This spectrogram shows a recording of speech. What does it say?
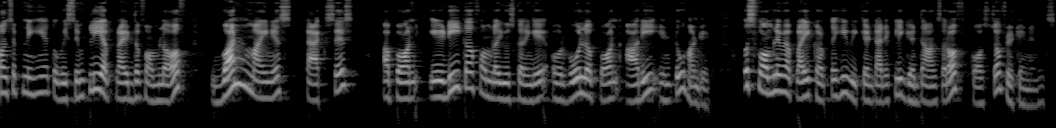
कॉन्सेप्ट नहीं है तो we simply applied the formula of one minus taxes upon A D का फॉर्मूला यूज़ करेंगे और whole upon R E into hundred उस फॉर्मूले में अप्लाई करते ही we can directly get the answer of cost of retain earnings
